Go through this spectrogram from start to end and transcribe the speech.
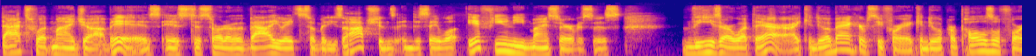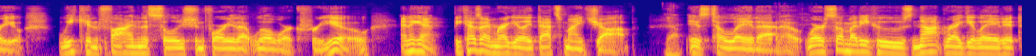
that's what my job is, is to sort of evaluate somebody's options and to say, well, if you need my services, these are what they are. I can do a bankruptcy for you. I can do a proposal for you. We can find the solution for you that will work for you. And again, because I'm regulate, that's my job Yeah. is to lay that out. Where somebody who's not regulated,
